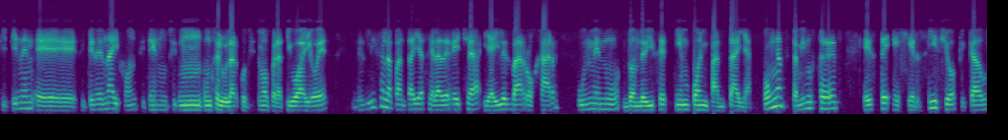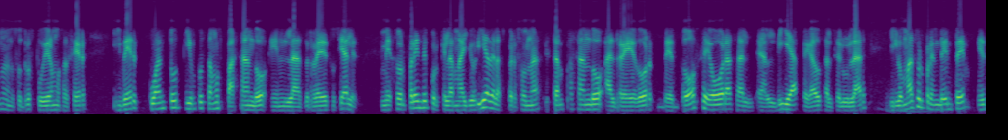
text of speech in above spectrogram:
Si tienen eh, si tienen iPhone, si tienen un, un, celular con sistema operativo iOS, deslicen la pantalla hacia la derecha y ahí les va a arrojar un menú donde dice tiempo en pantalla. Pónganse también ustedes este ejercicio que cada uno de nosotros pudiéramos hacer y ver cuánto tiempo estamos pasando en las redes sociales. Me sorprende porque la mayoría de las personas están pasando alrededor de 12 horas al, día pegados al celular y lo más sorprendente es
